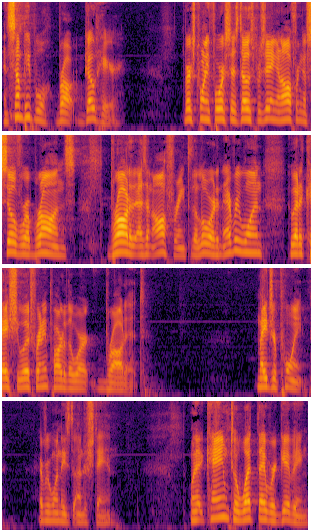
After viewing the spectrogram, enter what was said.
and some people brought goat hair. Verse 24 says, Those presenting an offering of silver or bronze brought it as an offering to the Lord, and everyone who had acacia wood for any part of the work brought it. Major point everyone needs to understand. When it came to what they were giving,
